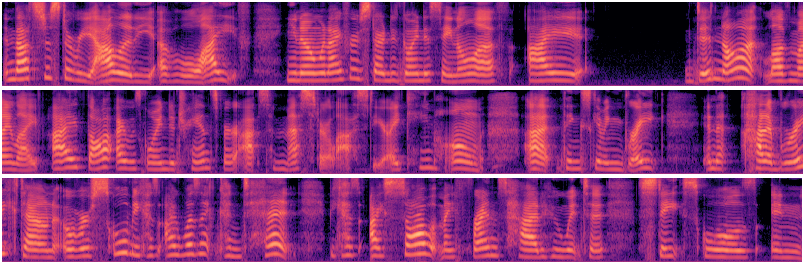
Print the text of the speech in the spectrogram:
And that's just a reality of life. You know, when I first started going to St. Olaf, I did not love my life. I thought I was going to transfer at semester last year. I came home at Thanksgiving break and had a breakdown over school because I wasn't content because I saw what my friends had who went to state schools in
